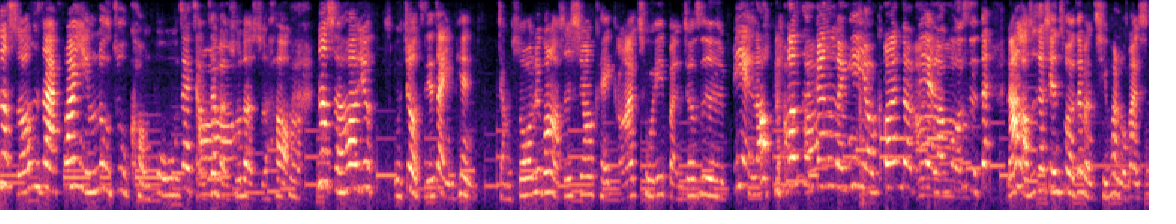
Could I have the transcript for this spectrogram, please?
那时候是在欢迎入住恐怖屋，在讲这本书的时候，哦、那时候又我就直接在影片讲说，绿光老师希望可以赶快出一本就是毕业楼，然后是跟灵异有关的毕业楼故事。哦、对，然后老师就先出了这本奇幻罗曼史，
